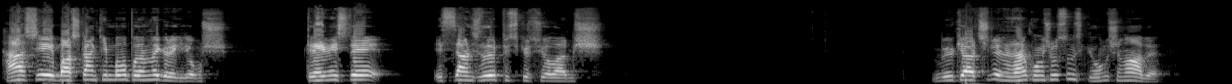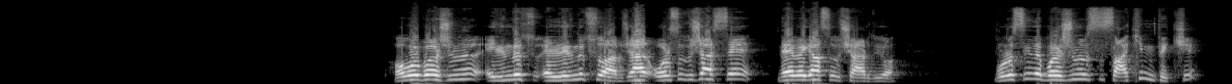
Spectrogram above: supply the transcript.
Her şey Başkan Kimball'ın planına göre gidiyormuş. Greenwich'te isyancıları püskürtüyorlarmış. Büyükelçiyle neden konuşuyorsunuz ki? Konuşun abi. Hava barajını elinde ellerinde tutuyorlarmış. Eğer orası düşerse New Vegas da düşer diyor. Burası ile barajın arası sakin mi peki?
